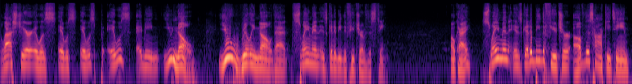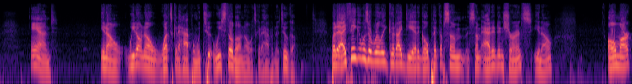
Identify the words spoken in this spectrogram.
last year it was it was it was it was. I mean, you know, you really know that Swayman is going to be the future of this team. Okay, Swayman is going to be the future of this hockey team, and you know we don't know what's going to happen with. Tu- we still don't know what's going to happen to Tuukka. But I think it was a really good idea to go pick up some some added insurance. You know, Ullmark,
